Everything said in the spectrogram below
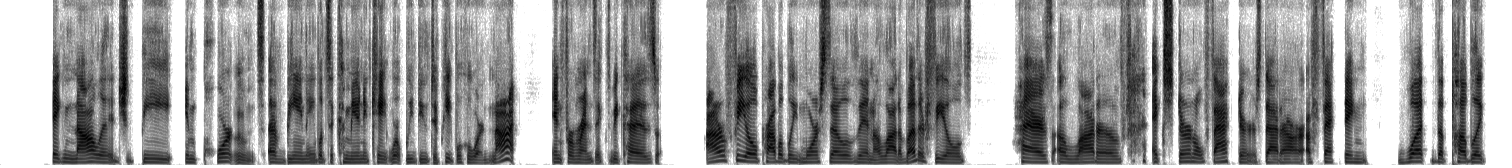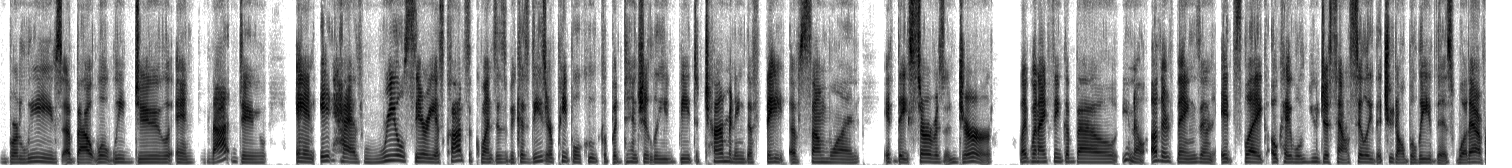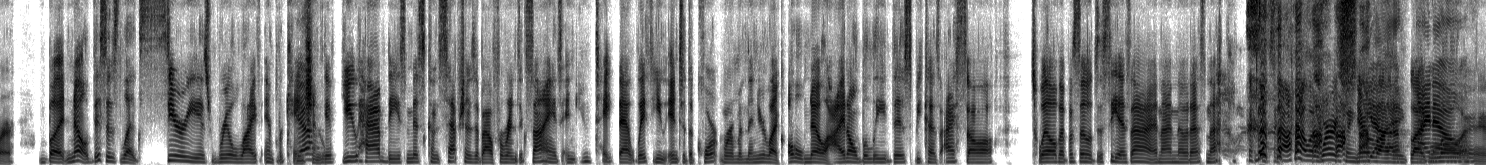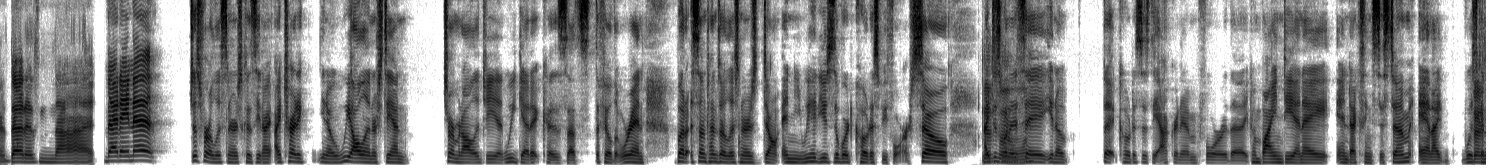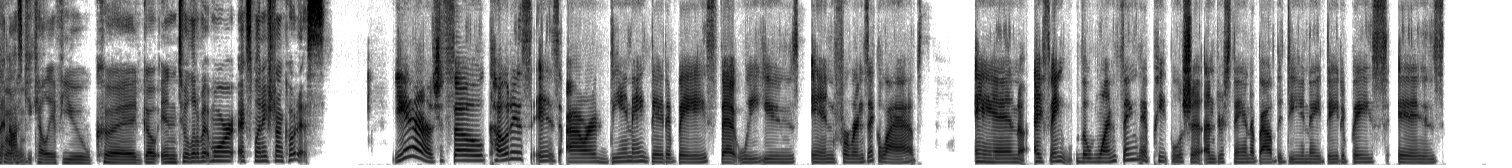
acknowledge the importance of being able to communicate what we do to people who are not in forensics because our field, probably more so than a lot of other fields, has a lot of external factors that are affecting what the public believes about what we do and not do. And it has real serious consequences because these are people who could potentially be determining the fate of someone if they serve as a juror. Like when I think about, you know, other things, and it's like, okay, well, you just sound silly that you don't believe this, whatever. But no, this is like serious real life implication. Yeah. If you have these misconceptions about forensic science and you take that with you into the courtroom and then you're like, oh no, I don't believe this because I saw 12 episodes of CSI and I know that's not that's not how it works. And you're yeah, like, like Lord, that is not that ain't it. Just for our listeners, because you know, I try to, you know, we all understand terminology and we get it because that's the field that we're in. But sometimes our listeners don't. And we had used the word CODIS before. So I just wanted to uh-huh. say, you know, that CODIS is the acronym for the Combined DNA Indexing System. And I was going to uh-huh. ask you, Kelly, if you could go into a little bit more explanation on CODIS. Yeah, so CODIS is our DNA database that we use in forensic labs. And I think the one thing that people should understand about the DNA database is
